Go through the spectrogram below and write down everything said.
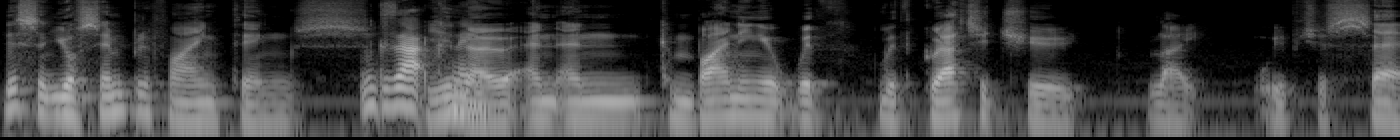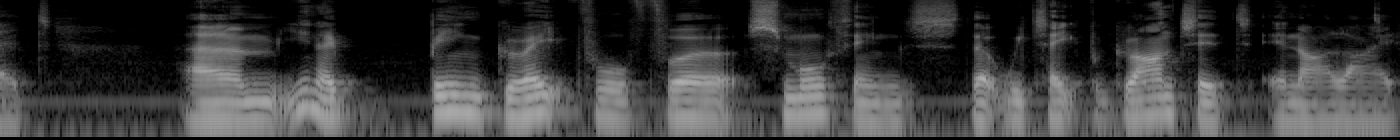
Listen, you're simplifying things. Exactly. You know, and, and combining it with, with gratitude, like we've just said. Um, you know, being grateful for small things that we take for granted in our life.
